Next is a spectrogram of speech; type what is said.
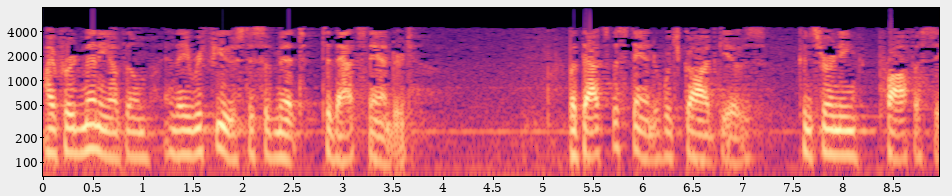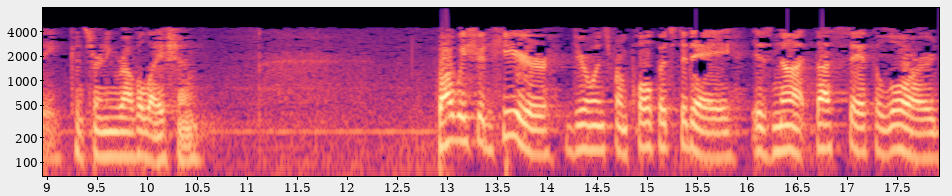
I've heard many of them, and they refuse to submit to that standard. But that's the standard which God gives concerning prophecy, concerning revelation. What we should hear, dear ones, from pulpits today is not, Thus saith the Lord,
